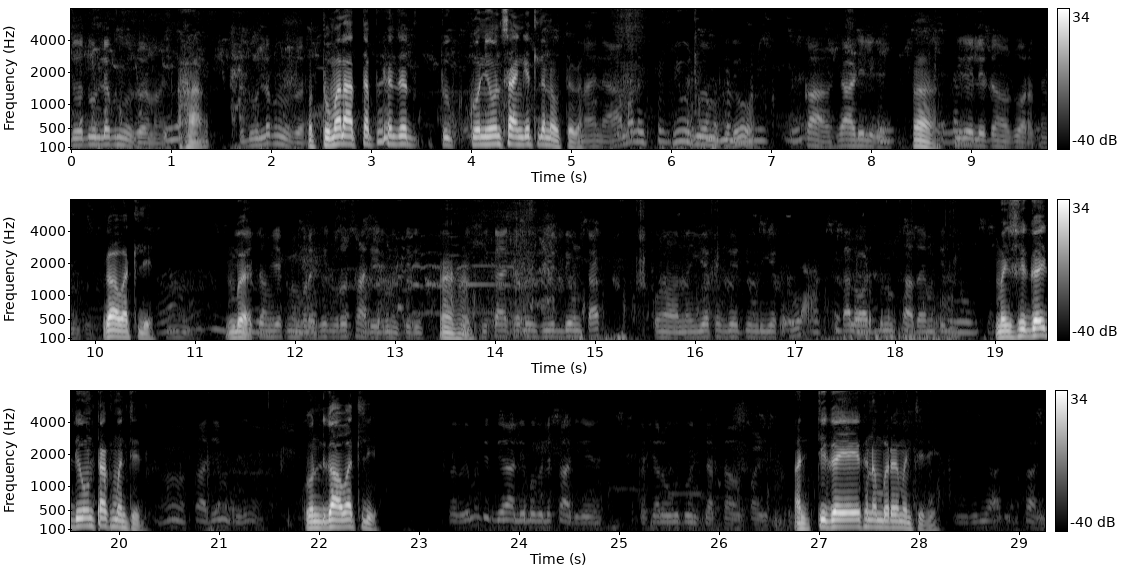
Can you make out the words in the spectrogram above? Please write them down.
दो- दोनला पण उजवा नाही. हां. हे दोनला पण उजवा मग तुम्हाला आतापर्यंत तू कोण येऊन सांगितलं नव्हतं का? नाही नाही. आम्हाला इथं ही उजवा म्हणते हो. का? हे आडीली गाई हां. ही गाई लेट जोरात आहे म्हणते. गावातली. बर. ही एक नंबर आहे. ही बरोबर साधी आहे म्हणते ती. हां हां. ही काय करू ही देऊन टाक. कोणाला एक गाय तेवढी एक. कालवाड पण साधा आहे म्हणते ती. म्हणजे ही गाय देऊन टाक म्हणते हं, साधी आहे म्हणते. कोण गावातली? सगळे म्हणते गाय आली बघले साधी गाय कशाला उगाच दोन चार सहा पाळली. आणि ती गाय एक नंबर आहे म्हणते ती. ही काळी.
